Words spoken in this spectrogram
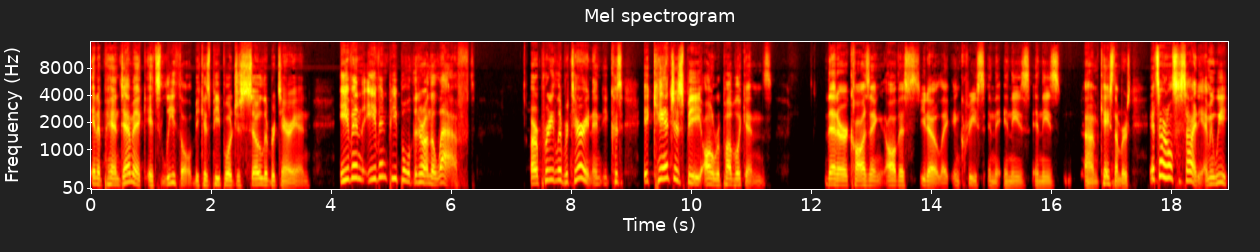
in a pandemic, it's lethal because people are just so libertarian. Even even people that are on the left are pretty libertarian, and because it can't just be all Republicans that are causing all this, you know, like increase in the in these in these um, case numbers. It's our whole society. I mean, we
